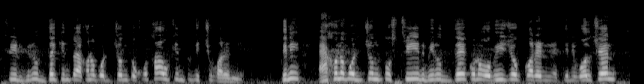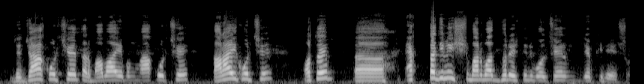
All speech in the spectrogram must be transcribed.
স্ত্রীর বিরুদ্ধে কিন্তু এখনও পর্যন্ত কোথাও কিন্তু কিচ্ছু করেননি। তিনি এখনও পর্যন্ত স্ত্রীর বিরুদ্ধে কোনো অভিযোগ করেননি। তিনি বলছেন যে যা করছে তার বাবা এবং মা করছে, তারাই করছে। অতএব একটা জিনিস বারবার ধরে তিনি বলছেন যে ফিরে এসো।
